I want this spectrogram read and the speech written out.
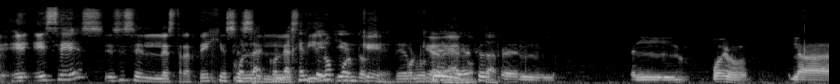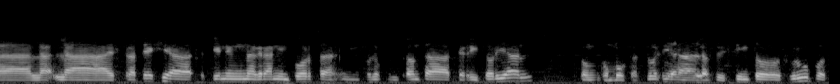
Eh, eh, ¿Ese es? ¿Esa es el- la estrategia? ¿Ese Con es la- el con la gente estilo? ¿Por qué? debo ¿Por de qué, Sí, Adrián? ese es el- bueno, la, la, la estrategia tiene una gran importa, impronta territorial con convocatoria a los distintos grupos,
